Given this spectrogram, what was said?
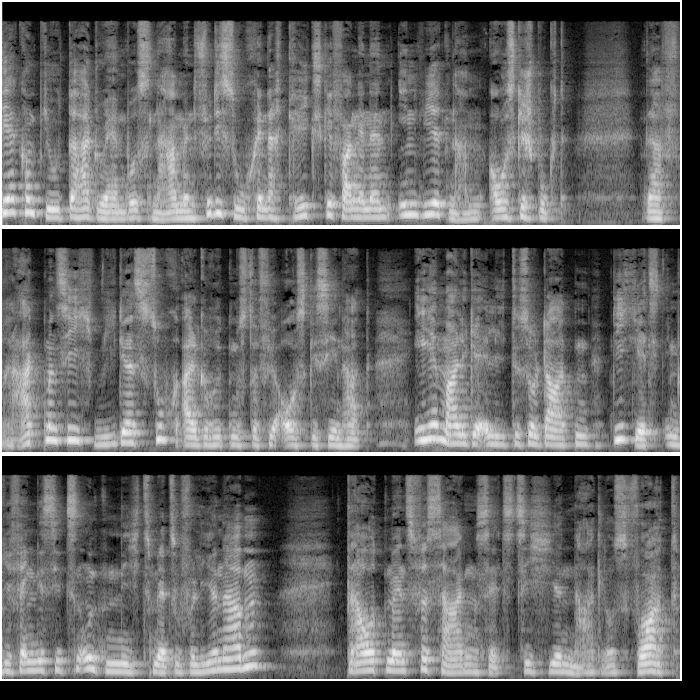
Der Computer hat Rambos Namen für die Suche nach Kriegsgefangenen in Vietnam ausgespuckt. Da fragt man sich, wie der Suchalgorithmus dafür ausgesehen hat. Ehemalige Elitesoldaten, die jetzt im Gefängnis sitzen und nichts mehr zu verlieren haben? Trautmans Versagen setzt sich hier nahtlos fort.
